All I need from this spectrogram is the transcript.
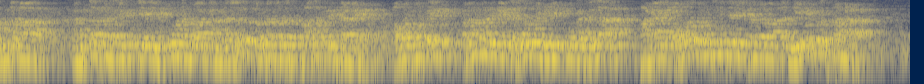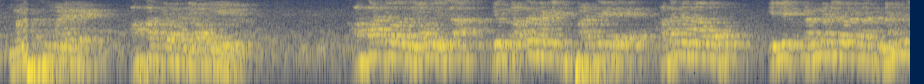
ಅಂತಹ ಸಂಕಲ್ಪ ಶಕ್ತಿಯನ್ನು ಇಟ್ಕೊಂಡಿರುವಾಗ ಅಂತರೆಲ್ಲರೂ ದೊಡ್ಡ ದೊಡ್ಡ ಸಾಧಕರಿದ್ದಾರೆ. ಅವರ ದೊಡ್ಡ ಪರಂಪರೆ ಎಲ್ಲವೂ ಹೇಳಲಿಕ್ಕೆ ಹೋಗೋದಿಲ್ಲ. ಹಾಗಾಗಿ ಅವರ ವಂಶದಲ್ಲಿ ಬಂದಿರುವಂತಹ ನೀವುಗಳು ಸಹ ಮನಸ್ಸನ್ನು ಮಾಡಿದರೆ ಅಸಾಧ್ಯವಾದದ್ದು ಯಾವುದೂ ಇಲ್ಲ. ಅಸಾಧ್ಯವಾದದ್ದು ಯಾವುದೂ ಇಲ್ಲ. ನೀವು ಸಾಧನೆ ಮಾಡಲಿಕ್ಕೆ ಸಾಧ್ಯ ಇದೆ. ಅದನ್ನ ನಾವು ಇಲ್ಲಿ ಕನ್ನಡಿಯೊಳಗಡೆ ನಂಟು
